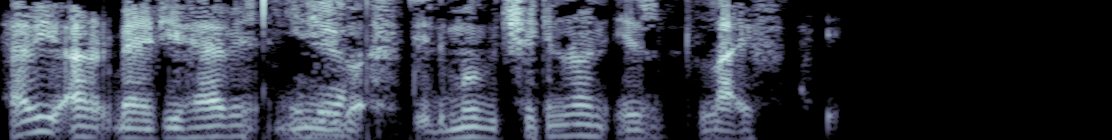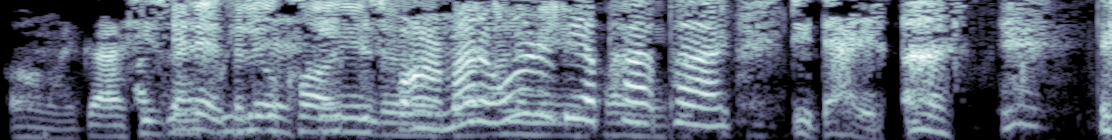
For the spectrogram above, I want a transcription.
Have you? I don't, man, if you haven't, you need Yeah. to go. Dude, the movie Chicken Run is life. Oh my gosh, he's like, we a need to little escape this farm. I don't want to be a pot pie. Dude, that is us.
